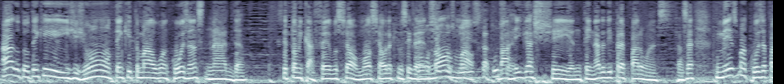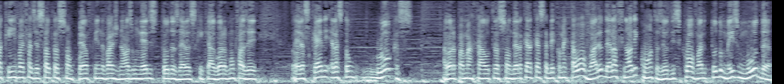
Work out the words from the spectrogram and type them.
Ah, doutor, tem que ir em jejum, tem que tomar alguma coisa antes? Nada. Você tome café, você almoce a hora que você quiser. É normal. cuscuz, tá barriga cheia, não tem nada de preparo antes, tá certo? Mesma coisa para quem vai fazer essa ultrassom pélvica e vaginal, as mulheres todas elas que, que agora vão fazer, elas querem, elas estão loucas agora para marcar a ultrassom dela, que ela quer saber como é que tá o ovário dela, afinal de contas. Eu disse que o ovário todo mês muda.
